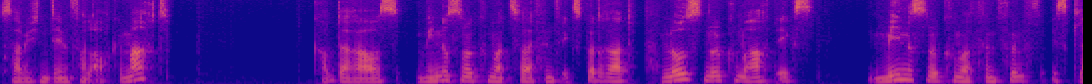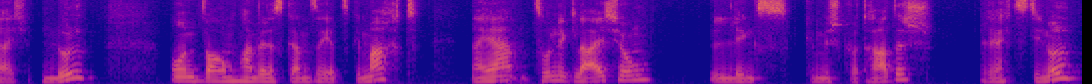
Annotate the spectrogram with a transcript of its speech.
Das habe ich in dem Fall auch gemacht. Kommt daraus minus 0,25x plus 0,8x minus 0,55 ist gleich 0. Und warum haben wir das Ganze jetzt gemacht? Naja, so eine Gleichung, links gemischt quadratisch, rechts die 0,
